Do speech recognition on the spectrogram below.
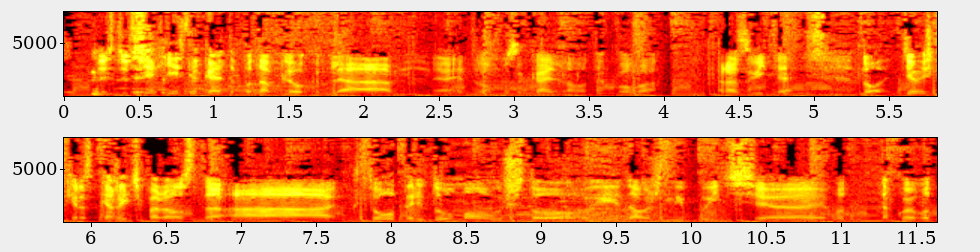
То есть у всех есть какая-то подоплека для этого музыкального такого развития. Но, девочки, расскажите, пожалуйста, а кто придумал, что вы должны быть э, вот такой вот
